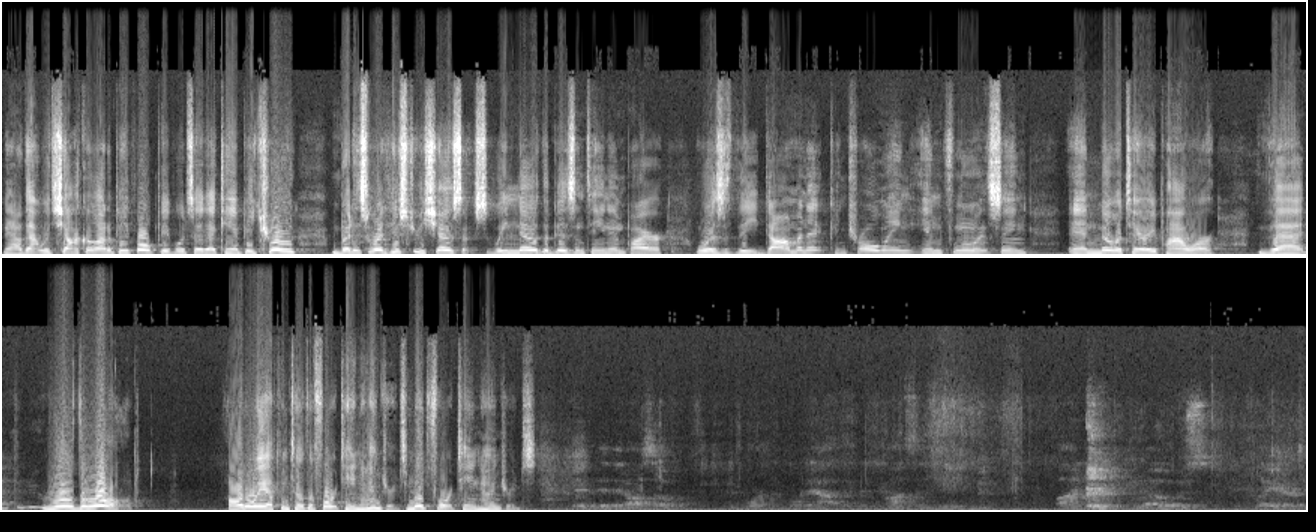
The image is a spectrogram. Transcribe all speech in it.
Now, that would shock a lot of people. People would say that can't be true, but it's what history shows us. We know the Byzantine Empire was the dominant, controlling, influencing, and military power that ruled the world all the way up until the 1400s, mid 1400s. David, isn't it also important to point out that when Constantine finally rose, declared,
